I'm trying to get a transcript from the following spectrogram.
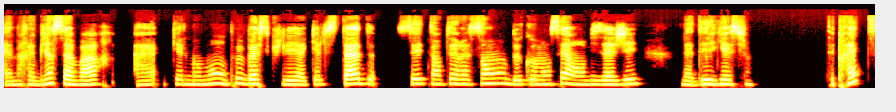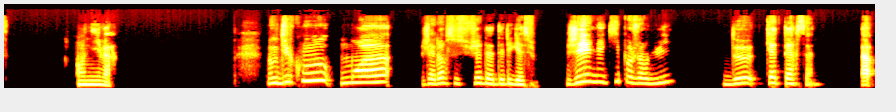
aimeraient bien savoir à quel moment on peut basculer, à quel stade c'est intéressant de commencer à envisager la délégation. T'es prête? On y va. Donc du coup, moi, j'adore ce sujet de la délégation. J'ai une équipe aujourd'hui de quatre personnes. Ah,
